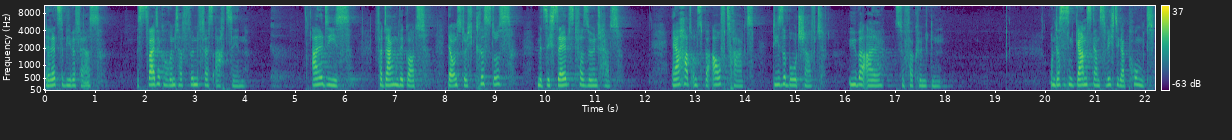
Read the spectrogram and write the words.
Der letzte Bibelvers ist 2. Korinther 5, Vers 18. All dies verdanken wir Gott, der uns durch Christus mit sich selbst versöhnt hat. Er hat uns beauftragt, diese Botschaft überall zu verkünden. Und das ist ein ganz, ganz wichtiger Punkt,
